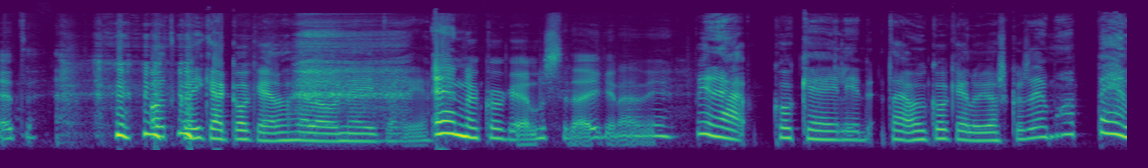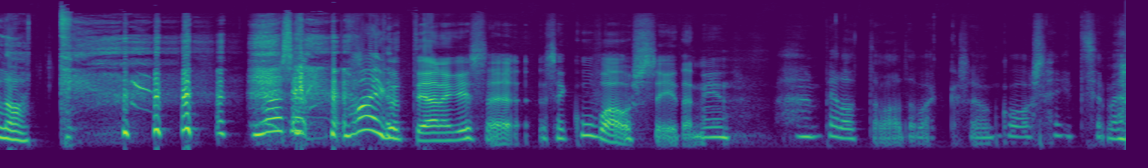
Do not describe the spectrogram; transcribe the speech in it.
et. Ootko ikään kokeillut Hello Neighboria? En ole kokeillut sitä ikinä. Niin. Minä kokeilin, tai olen kokeillut joskus, ja mua pelotti. Ja se vaikutti ainakin se, se kuvaus siitä, niin vähän pelottavalta, vaikka se on K7.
